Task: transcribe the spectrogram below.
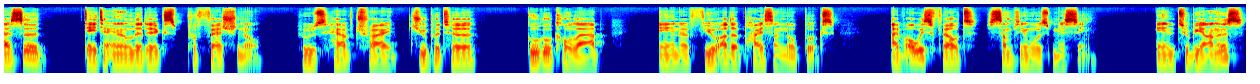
As a data analytics professional who's have tried Jupyter, Google Colab, and a few other Python notebooks, I've always felt something was missing. And to be honest,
